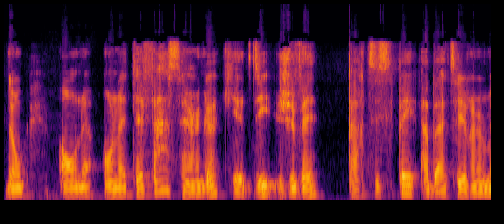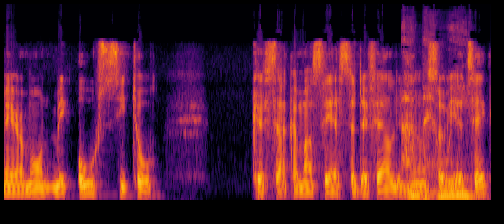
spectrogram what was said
Donc, on, a, on était face à un gars qui a dit, je vais participer à bâtir un meilleur monde, mais aussitôt que ça a commencé à se défaire, l'Union ah, ben soviétique.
